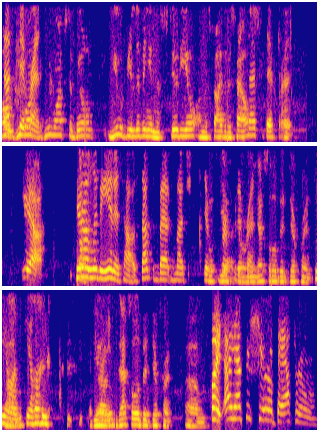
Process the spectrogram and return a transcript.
Oh, that's he wa- different. he wants to build. You would be living in the studio on the side of his house. that's different. Yeah. You're Oh. not living in his house. That's about much different. yeah, for- Doreen, that's a little bit different. Dion, Um, Dion. yeah, Doreen. that's a little bit different. Um, But I have to share a bathroom.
